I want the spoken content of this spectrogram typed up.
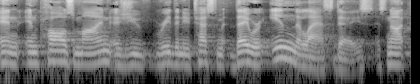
and in Paul's mind, as you read the New Testament, they were in the last days. It's not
